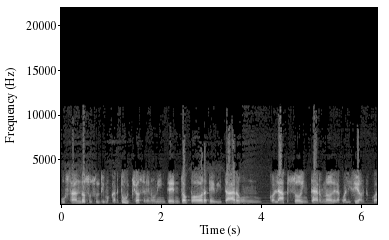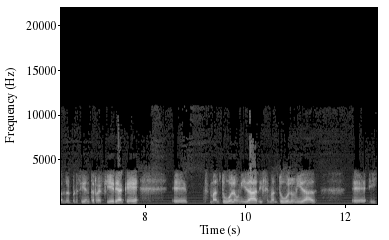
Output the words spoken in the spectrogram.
usando sus últimos cartuchos en un intento por evitar un colapso interno de la coalición. Cuando el presidente refiere a que eh, mantuvo la unidad y se mantuvo la unidad, eh,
